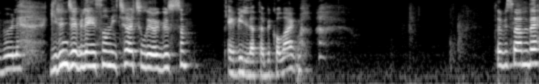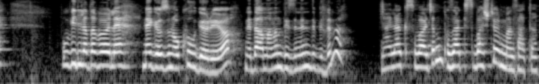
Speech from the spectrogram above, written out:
Ay böyle girince bile insanın içi açılıyor Gülsüm. E villa tabii kolay mı? Tabii sen de bu villada böyle ne gözün okul görüyor ne de ananın dizinin dibi değil mi? Ne alakası var canım? Pazartesi başlıyorum ben zaten.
